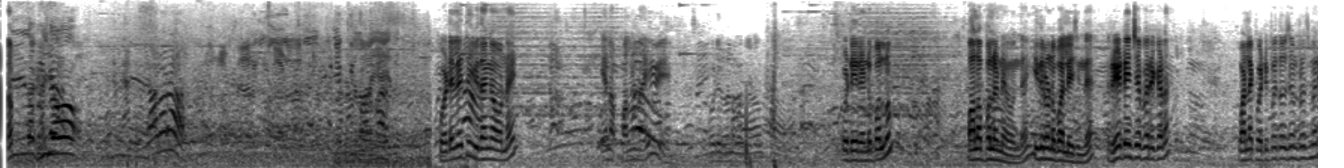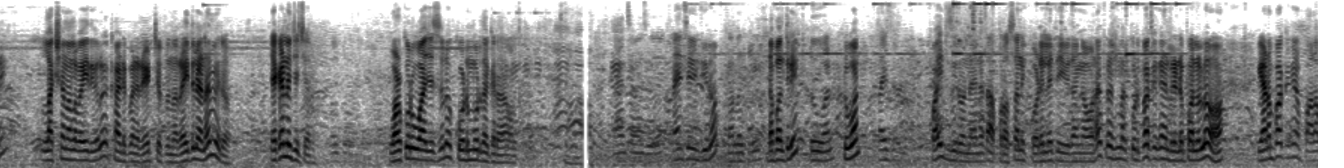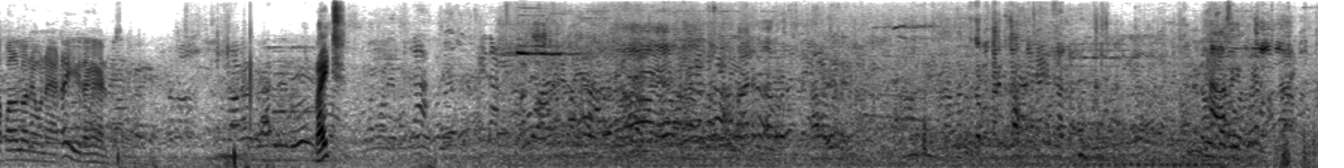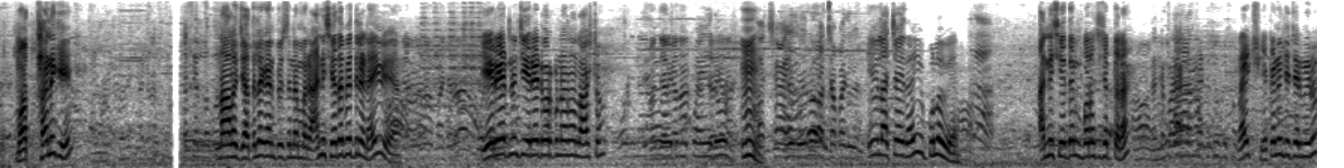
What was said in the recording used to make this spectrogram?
కొడలు అయితే ఈ విధంగా ఉన్నాయి. ఏనా పళ్ళు ఉన్నాయి ఒకటి రెండు పళ్ళు. పాల పళ్ళనే ఉంది? ఇది రెండు పళ్ళు వేసిందే? రేట్ ఏం చెప్పారు ఇక్కడ? వాళ్ళకి ఫార్టీ ఫైవ్ థౌసండ్ ఫ్రెండ్స్ మరి? లక్ష నలభై ఐదు వేలు కాడిపోయిన రేట్ చెప్తున్నారు. రైతులేనా మీరు? ఎక్కడి నుంచి వచ్చారు? వడకూరు వాజెస్లో కోడుమూరు దగ్గర nine seven zero. Double three. Two one. Two one? Five zero. Five zero nine అంటే. ఆ ప్రస్తుతానికి కొడలు అయితే ఈ విధంగా ఉన్నాయి. ఫ్రెండ్స్ మరి కుడిపక్క కానీ రెండు పళ్ళలో ఎడపక్క కానీ పాల పళ్ళలోనే ఉన్నాయట. ఈ విధంగా కనిపిస్తుంది రైట్ మొత్తానికి నాలుగు జతలే కనిపిస్తున్నాయి మరి. అన్ని చేత ఇవి? ఏ రేట్ నుంచి ఏ రేట్ వరకు ఉన్నాను లాస్ట్? ఇవి లచ్చ ఐదా? ఇవి పుల్లవి? అన్ని సేద్యానికి భరోసా చెప్తారా? రైట్. ఎక్కడి నుంచి వచ్చారు మీరు?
